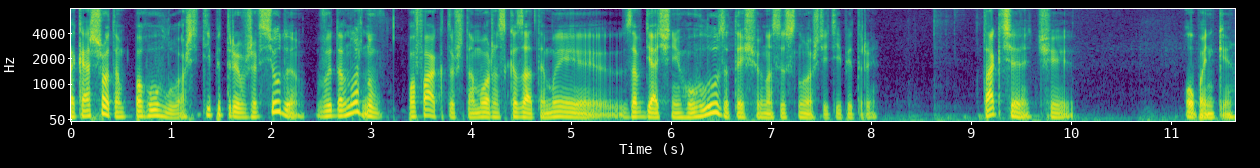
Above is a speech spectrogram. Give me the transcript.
Так, а що там по Гуглу? HTTP 3 вже всюди? Ви давно ну, по факту ж там можна сказати, ми завдячні Гуглу за те, що у нас існує HTTP 3. Так чи чи опаньки?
